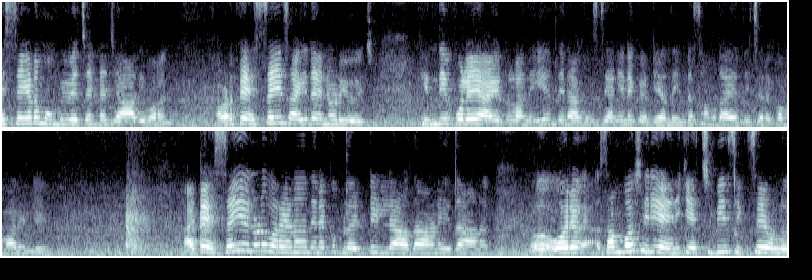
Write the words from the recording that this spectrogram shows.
എസ് ഐയുടെ മുമ്പിൽ വെച്ച് എന്റെ ജാതി പറഞ്ഞു. അവിടുത്തെ എസ് ഐ സഹിതം എന്നോട് ചോദിച്ചു ഹിന്ദി പുലയായിട്ടുള്ള നീ എന്തിനാ ക്രിസ്ത്യാനിനെ കെട്ടിയാ? നിന്റെ സമുദായത്തിൽ ചെറുക്കന്മാരില്ലേ? ആട്ടെ എസ് ഐ എന്നോട് പറയണത് നിനക്ക് ബ്ലഡ് ഇല്ല അതാണ് ഇതാണ്. ഓരോ സംഭവം ശരിയാ എനിക്ക് എച്ച് ബി സിക്സേ ഉള്ളൂ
